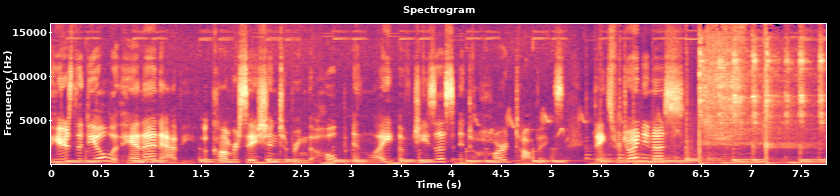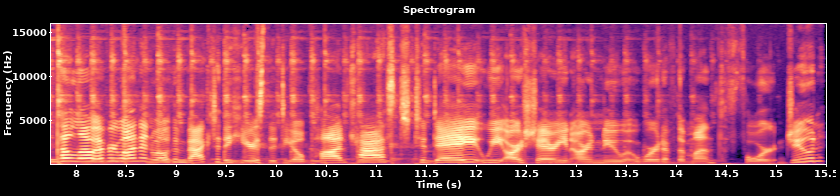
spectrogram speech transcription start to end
here's the deal with Hannah and Abby a conversation to bring the hope and light of Jesus into hard topics. Thanks for joining us. Hello, everyone, and welcome back to the Here's the Deal podcast. Today, we are sharing our new word of the month for June,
